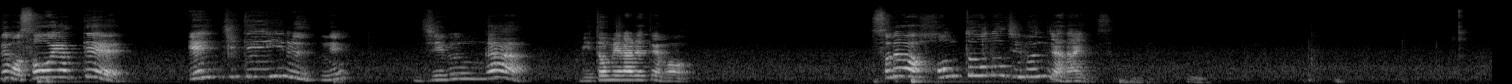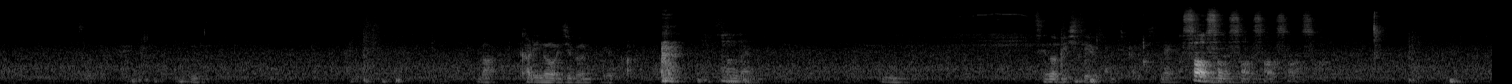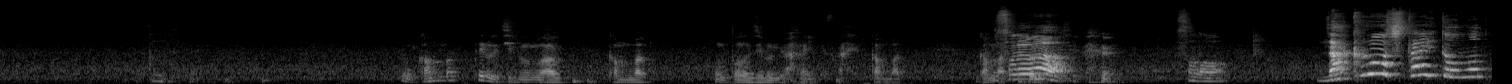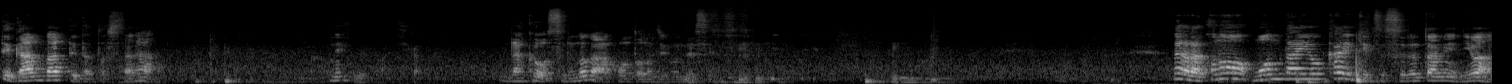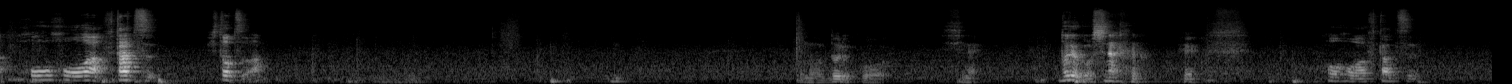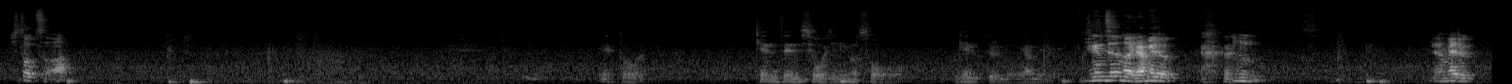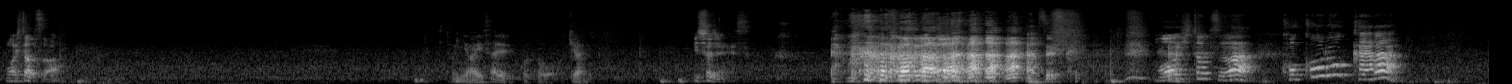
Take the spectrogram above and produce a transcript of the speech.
でもそうやって演じているね自分が認められてもそれは本当の自分じゃないんですの自分というか。そんなに、背伸びしている感じがありますね。そうそうそうそうそう。そうでも頑張ってる自分は頑張っ本当の自分ではないんですかね。頑張っ頑張ってそれはその楽をしたいと思って頑張ってたとしたらねそれは違う楽をするのが本当の自分ですよ。だからこの問題を解決するためには方法は2つ。1つは努力をしない。努力をしない。方法は2つ。1つはえっと健全精進の層を減するのをやめる。減ずるのはやめる。うん。やめる。もう一つは？人に愛されることを諦める。一緒じゃないですか。もう一つは心から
